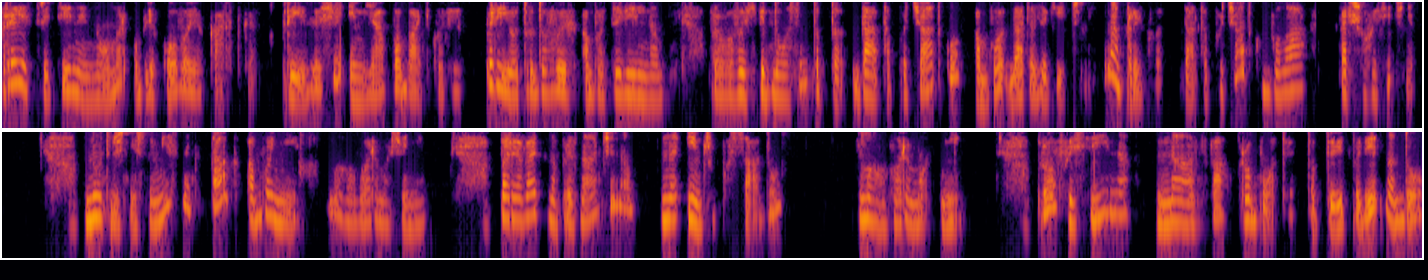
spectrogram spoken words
Реєстраційний номер облікової картки. Прізвище, ім'я по батькові. Період трудових або цивільно-правових відносин, тобто дата початку або дата закінчення. Наприклад, дата початку була 1 січня. Внутрішній сумісник так або ні. Ми говоримо, що ні. Переведено призначена на іншу посаду. Ми говоримо ні. Професійна назва роботи. Тобто, відповідно до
